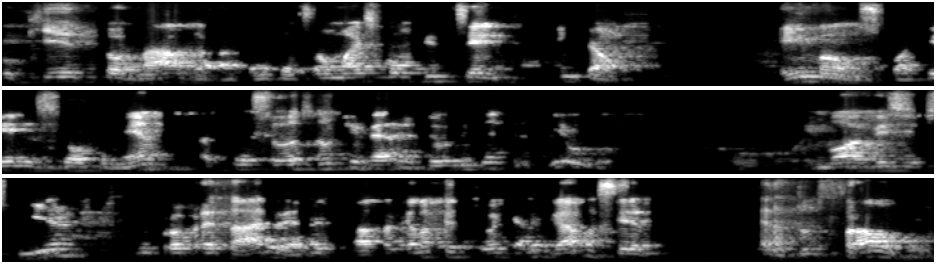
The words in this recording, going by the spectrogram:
o que tornava a transação mais convincente. Então, em mãos com aqueles documentos, as pessoas não tiveram dúvida de que o, o imóvel existia e o proprietário era, de fato, aquela pessoa que alegava ser. Era tudo fraude.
